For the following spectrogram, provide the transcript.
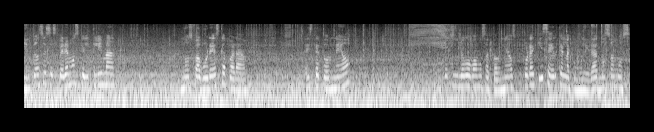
Y entonces esperemos que el clima nos favorezca para este torneo. Nosotros luego vamos a torneos por aquí cerca en la comunidad. No somos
